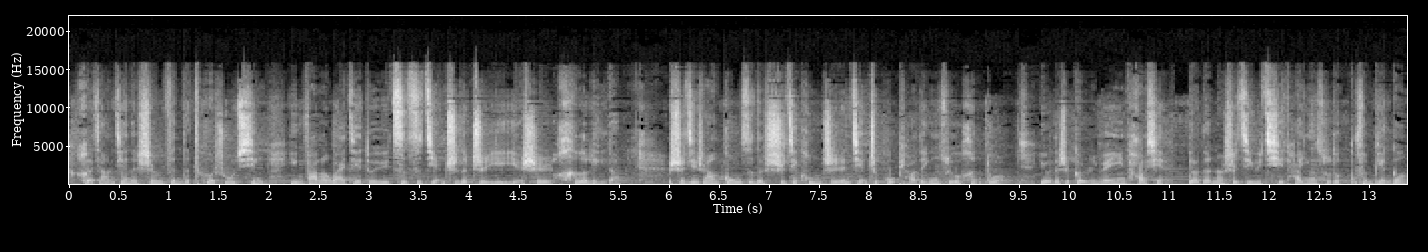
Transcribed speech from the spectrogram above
何蒋健的身份的特殊性，引发了外界对于此次减持的质疑，也是合理的。实际上，公司的实际控制人减持股票的因素有很多，有的是个人原因套现，有的呢是基于其他因素的股份变更。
